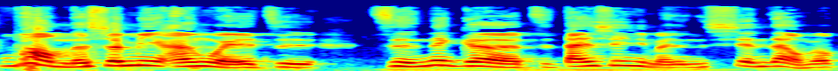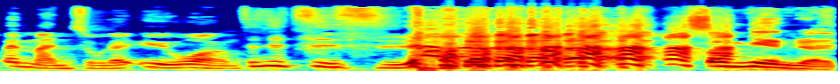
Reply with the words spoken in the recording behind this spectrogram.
不怕我们的生命安危，只只那个只担心你们现在有没有被满足的欲望，真是自私啊！双面人，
